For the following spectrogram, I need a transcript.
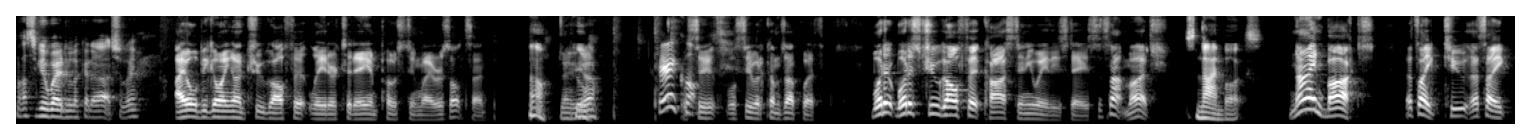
that's a good way to look at it. Actually, I will be going on True Golf Fit later today and posting my results then. Oh, There you go. Very cool. We'll see. We'll see what it comes up with. What what does True Golf Fit cost anyway these days? It's not much. It's nine bucks. Nine bucks. That's like two. That's like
